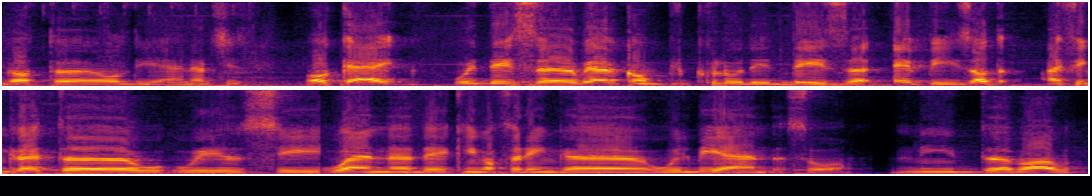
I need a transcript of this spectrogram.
got uh, all the energies. Okay, with this uh, we have concluded this uh, episode. I think that uh, we'll see when uh, the King of the Ring uh, will be end, so need about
